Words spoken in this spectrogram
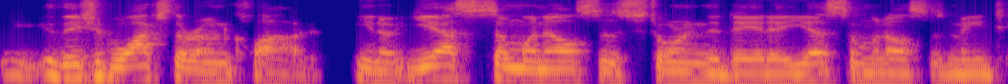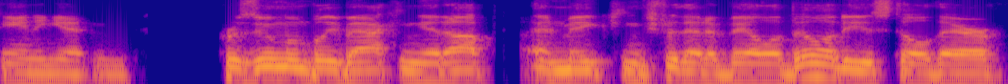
they should watch their own cloud. You know, yes, someone else is storing the data. Yes, someone else is maintaining it and presumably backing it up and making sure that availability is still there.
